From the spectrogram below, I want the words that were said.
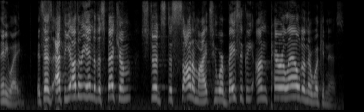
Anyway, it says, at the other end of the spectrum stood the Sodomites who were basically unparalleled in their wickedness.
